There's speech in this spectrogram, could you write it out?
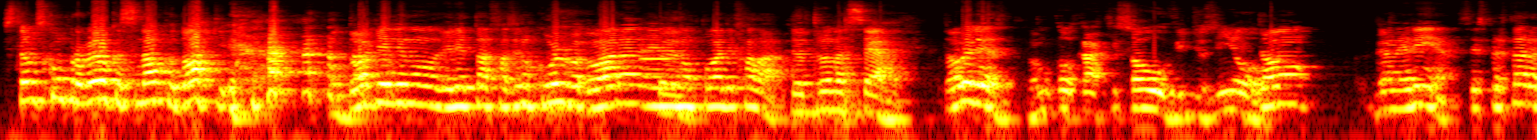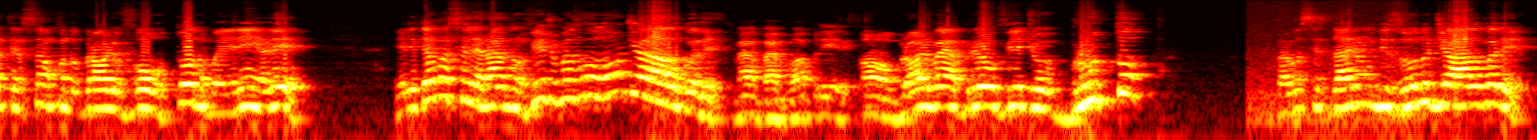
Estamos com um problema com o sinal com o Doc. O Doc, ele, não, ele tá fazendo curva agora, ele não pode falar. Entrou na serra. Então, beleza. Vamos colocar aqui só o videozinho. Então, galerinha, vocês prestaram atenção quando o Braulio voltou no banheirinho ali? Ele deu uma acelerada no vídeo, mas rolou um diálogo ali. Vai, vai, vou abrir. Ó, o Braulio vai abrir o vídeo bruto para vocês darem um bisu no diálogo ali.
